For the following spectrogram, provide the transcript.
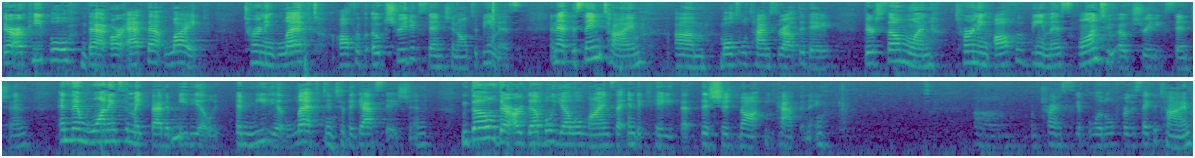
there are people that are at that light turning left off of Oak Street Extension onto Bemis. And at the same time, um, multiple times throughout the day, there's someone turning off of Bemis onto Oak Street Extension and then wanting to make that immediate, immediate left into the gas station, though there are double yellow lines that indicate that this should not be happening. Um, I'm trying to skip a little for the sake of time,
